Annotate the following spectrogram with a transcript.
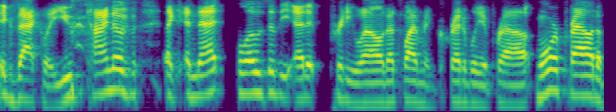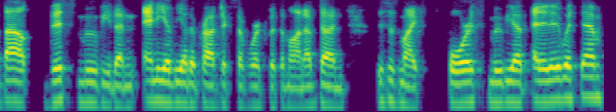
exactly. You kind of like, and that flows in the edit pretty well. That's why I'm incredibly proud, more proud about this movie than any of the other projects I've worked with them on. I've done this is my fourth movie I've edited with them,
